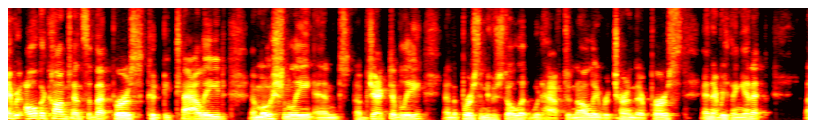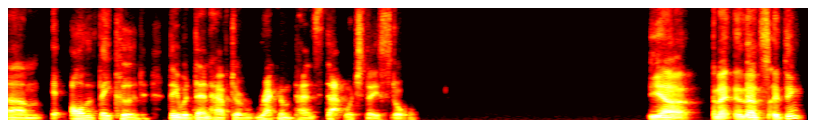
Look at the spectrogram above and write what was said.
every all the contents of that purse could be tallied emotionally and objectively, and the person who stole it would have to not only return their purse and everything in it, um, all that they could, they would then have to recompense that which they stole. Yeah, and I, and that's I think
